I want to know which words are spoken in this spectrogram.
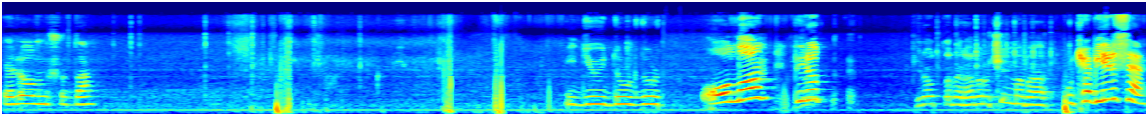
Gel oğlum şuradan. Videoyu durdur. Oğlum pilot Pilotla beraber uçayım baba. uçabilirsin.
